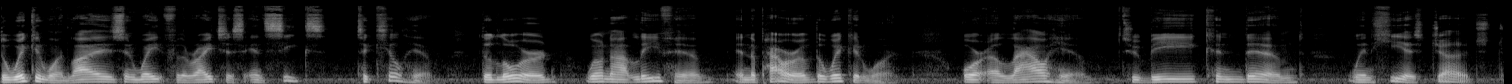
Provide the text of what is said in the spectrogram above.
The wicked one lies in wait for the righteous and seeks to kill him. The Lord will not leave him in the power of the wicked one, or allow him to be condemned when he is judged.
